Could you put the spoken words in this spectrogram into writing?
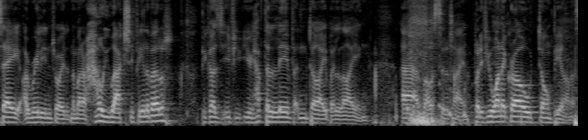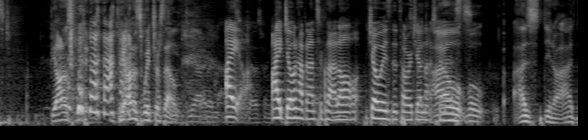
say, "I really enjoyed it," no matter how you actually feel about it, because if you, you have to live and die by lying uh, most of the time. But if you want to grow, don't be honest. Be honest with be honest with yourself. I I don't have an answer for that at all. Joe is the authority on that. To I'll, well, as you know, I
